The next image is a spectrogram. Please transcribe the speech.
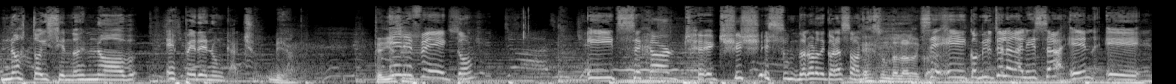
No estoy siendo snob. Esperen un cacho. Bien. Te dio En efecto, It's a Heartache es un dolor de corazón. Es un dolor de corazón. Se eh, convirtió la galesa en eh,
